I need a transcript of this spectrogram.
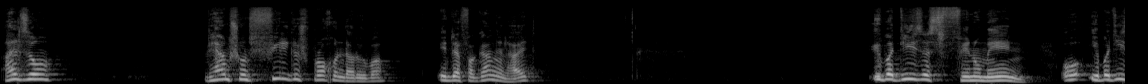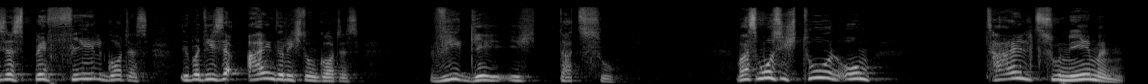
Also, wir haben schon viel gesprochen darüber in der Vergangenheit. über dieses Phänomen, oh, über dieses Befehl Gottes, über diese Einrichtung Gottes. Wie gehe ich dazu? Was muss ich tun, um teilzunehmen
